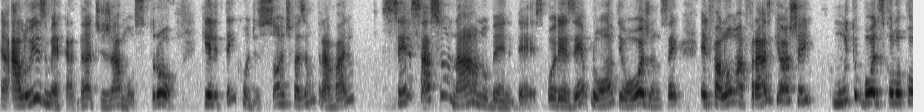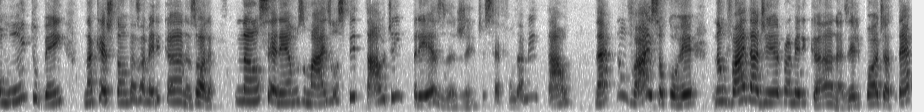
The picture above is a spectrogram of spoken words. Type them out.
A Luiz Mercadante já mostrou que ele tem condições de fazer um trabalho sensacional no BNDES. Por exemplo, ontem hoje, eu não sei, ele falou uma frase que eu achei muito boa, ele se colocou muito bem na questão das americanas. Olha, não seremos mais hospital de empresa, gente, isso é fundamental. Né? Não vai socorrer, não vai dar dinheiro para americanas. Ele pode até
